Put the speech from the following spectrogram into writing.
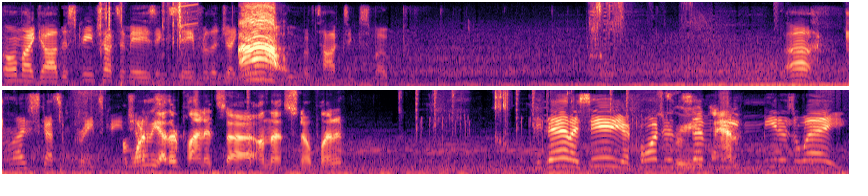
Oh my god, the screenshot's amazing, save for the gigantic Ow! plume of toxic smoke. Ah, well, I just got some great screenshots. On one of the other planets, uh, on that snow planet, Hey Dan, I see you. You're 470 Dan? meters away.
